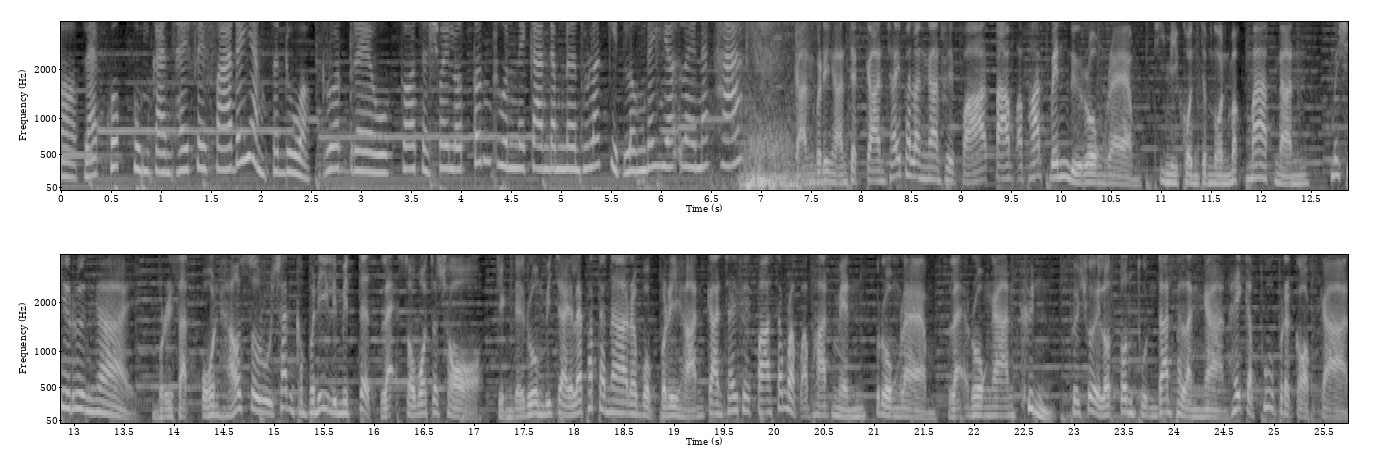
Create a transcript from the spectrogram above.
อบและควบคุมการใช้ไฟฟ้าได้อย่างสะดวกรวดเร็ว ก็จะช่วยลดต้นทุนในการดำเนินธุรกิจลงได้เยอะเลยนะคะ การบริหารจัดการใช้พลังงานไฟฟ้าตามอพาร์ตเมนต์หรือโรงแรม ที่มีคนจำนวนมาก ๆ นั้น ไม่ใช่เรื่องง่าย บริษัท Own House Solution Company Limited และ สวทช จึงได้ร่วมวิจัยและพัฒนาระบบบริหารการใช้ไฟฟ้าสำหรับอพาร์ตเมนต์ โรงแรม และโรงงานขึ้น เพื่อช่วยลดต้นทุนด้านพลังงานให้กับผู้ประกอบการ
